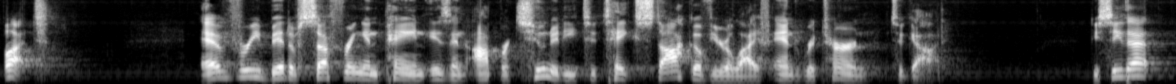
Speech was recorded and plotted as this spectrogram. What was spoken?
But Every bit of suffering and pain is an opportunity to take stock of your life and return to God. Do you see that?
